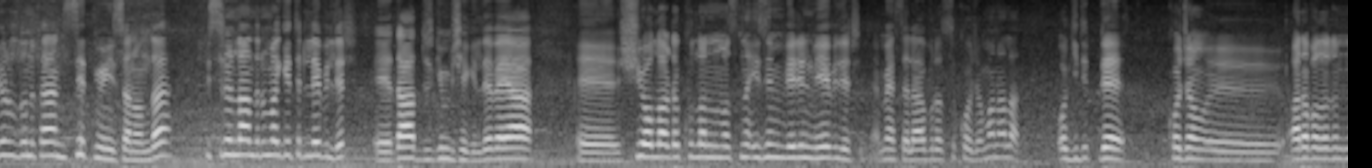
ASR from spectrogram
Yorulduğunu falan hissetmiyor insan onda. Bir sınırlandırma getirilebilir e, daha düzgün bir şekilde veya e, şu yollarda kullanılmasına izin verilmeyebilir. Mesela burası kocaman alan. O gidip de koca e, arabaların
